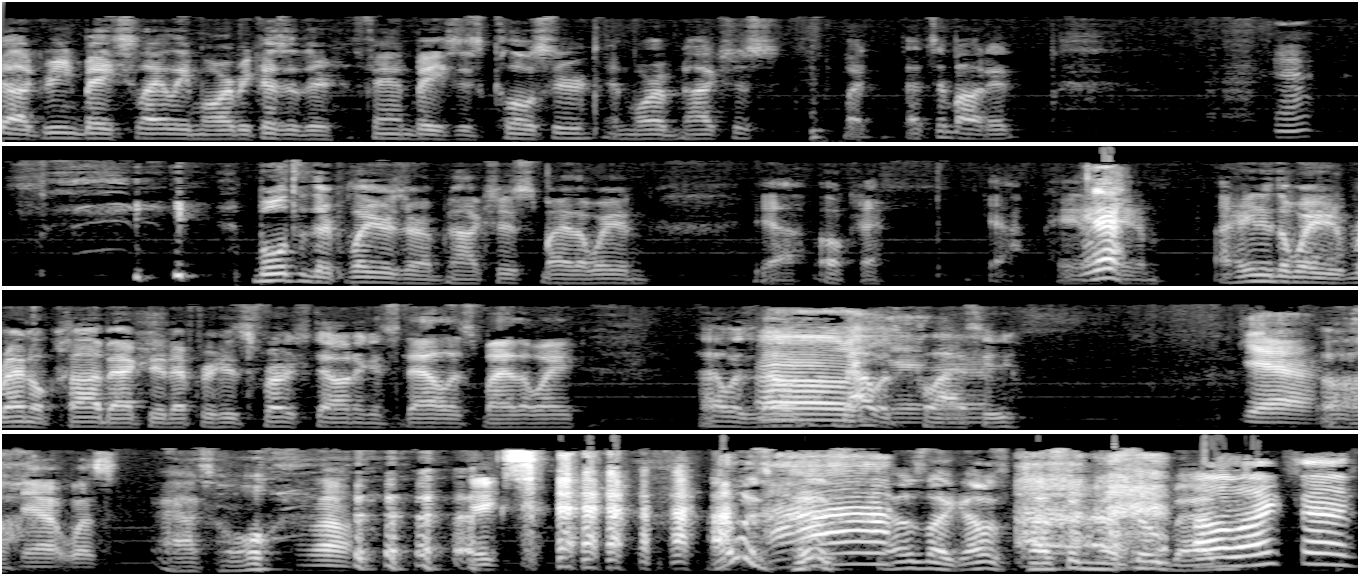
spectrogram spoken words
uh, Green Bay slightly more because of their fan base is closer and more obnoxious, but that's about it. Hmm. both of their players are obnoxious, by the way, and yeah, okay, yeah, hate, Yeah. I hate him. I hated the way Randall Cobb acted after his first down against Dallas. By the way, that was that, Oh, that was yeah. classy, Yeah, Ugh. yeah, it was. asshole. Well, exactly. I was pissed. I was like, I was cussing that so bad. I like that.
